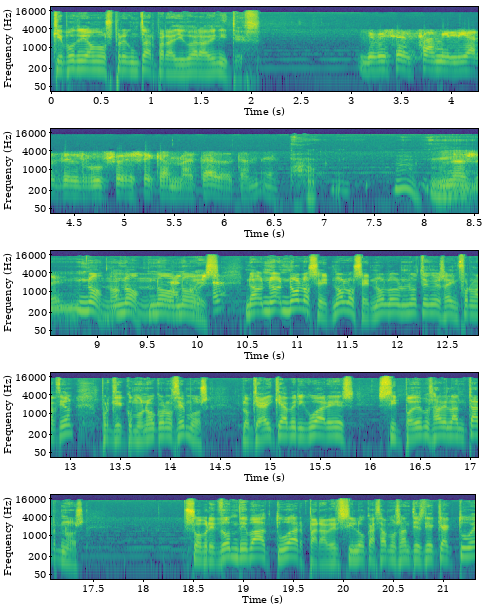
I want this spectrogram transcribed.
¿Qué podríamos preguntar para ayudar a Benítez? Debe ser familiar del ruso ese que han matado también. No sé. No, no, no, no, ¿La no es. No, no, no lo sé, no lo sé, no, lo- no tengo esa información porque como no conocemos, lo que hay que averiguar es si podemos adelantarnos sobre dónde va a actuar para ver si lo cazamos antes de que actúe.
